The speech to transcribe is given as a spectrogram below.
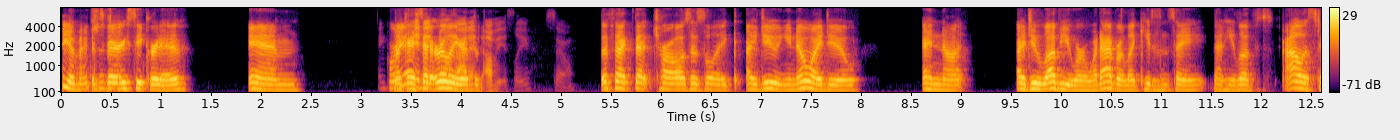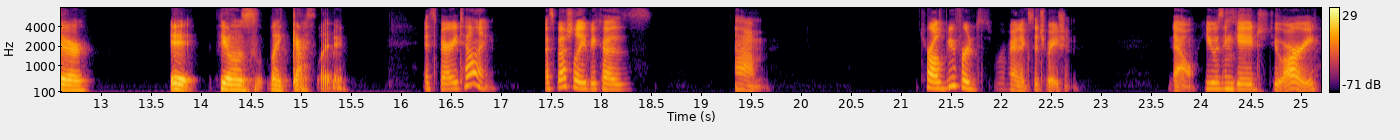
Yeah, it's very it. secretive. And And Like I said earlier, it, the- obviously. So the fact that Charles is like, I do, you know I do, and not I do love you or whatever, like he doesn't say that he loves Alistair, it feels like gaslighting. it's very telling, especially because um Charles Buford's romantic situation. Now, he was engaged to Ari,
